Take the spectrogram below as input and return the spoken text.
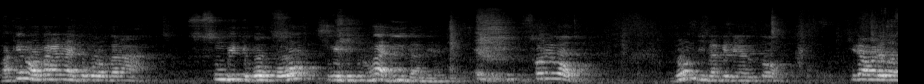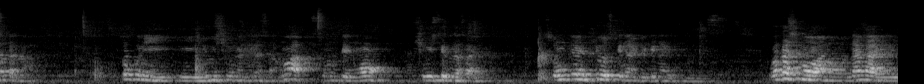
わけのわからないところから進むべき方向を決めていくのがリーダーでありそれを論理だけでやると嫌われますから特に優秀な皆さんはその点を注意してください。その点気をつけないといけないと思います。私もあの長い間あの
